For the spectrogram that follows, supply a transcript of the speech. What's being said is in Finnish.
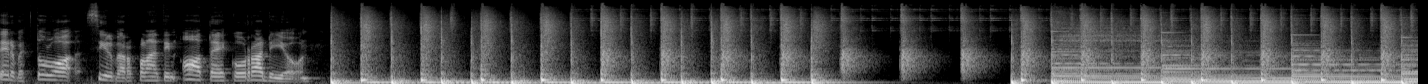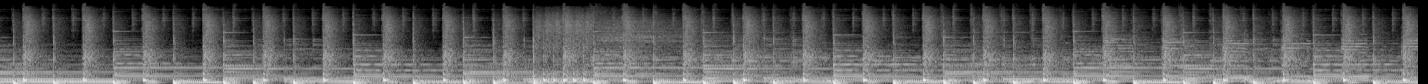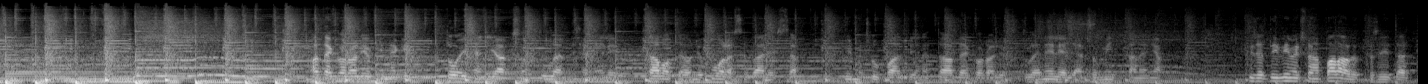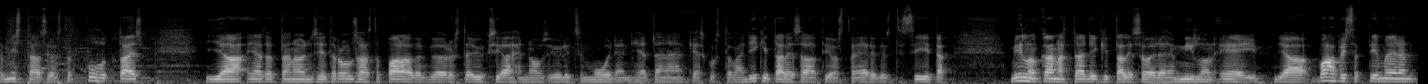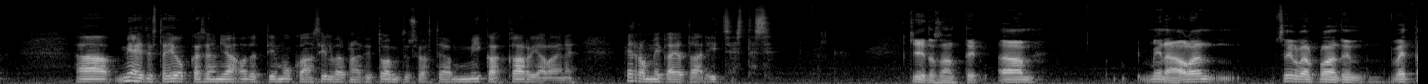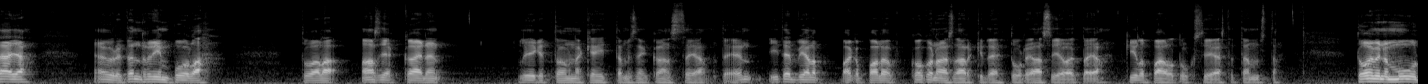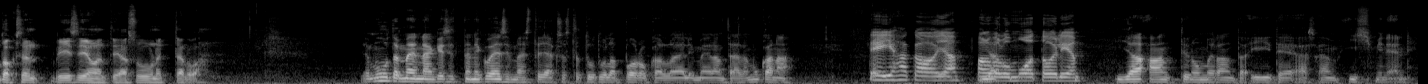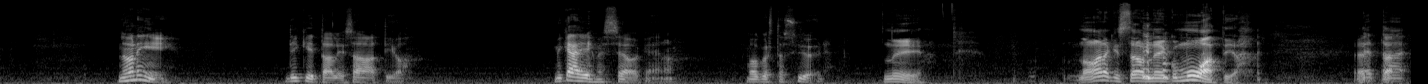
Tervetuloa Silver Planetin ATK-radioon. Tavoite on jo puolessa välissä. Viimeksi lupailtiin, että ATK-radiosta tulee neljän jakson mittainen ja kyseltiin viimeksi vähän palautetta siitä, että mistä asioista puhuttaisiin. Ja, ja tota noin, siitä runsaasta palautevyörystä yksi aihe nousi ylitse muiden ja tänään keskustellaan digitalisaatiosta ja erityisesti siitä, milloin kannattaa digitalisoida ja milloin ei. Ja vahvistettiin meidän ää, miehitystä hiukkasen ja otettiin mukaan Silver Planetin toimitusjohtaja Mika Karjalainen. Kerro Mika jotain itsestäsi. Kiitos Antti. Ähm, minä olen Silver Planetin vetäjä ja yritän rimpuilla tuolla asiakkaiden liiketoiminnan kehittämisen kanssa ja teen itse vielä aika paljon kokonaisarkkitehtuuriasioita ja kilpailutuksia ja sitten tämmöistä toiminnan muutoksen visiointia ja suunnittelua. Ja muuten mennäänkin sitten niin kuin ensimmäisestä jaksosta tutulla porukalla, eli meillä on täällä mukana Teija Hakaoja, palvelumuotoilija. ja Antti Numeranta, ITSM-ihminen. No niin, digitalisaatio. Mikä ihme se oikein on? Voiko sitä syödä? Niin. No ainakin se on niin kuin muotia. Vetää,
